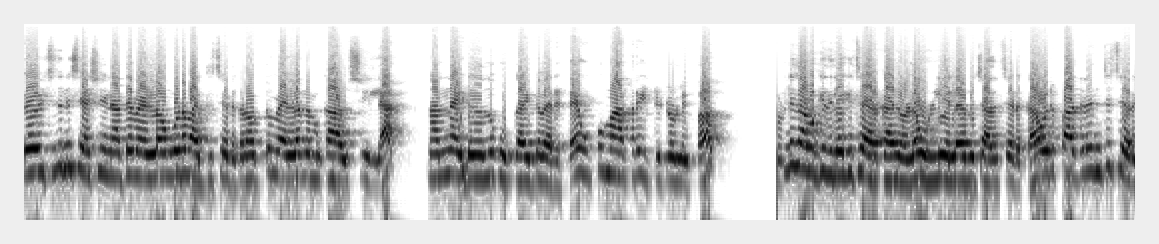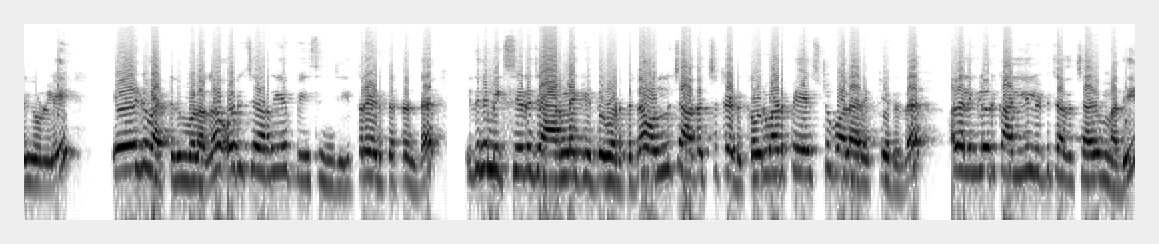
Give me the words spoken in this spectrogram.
വേവിച്ചതിന് ശേഷം ഇതിനകത്തെ വെള്ളവും കൂടെ വറ്റിച്ചെടുക്കണം. ഒട്ടും വെള്ളം നമുക്ക് ആവശ്യമില്ല. നന്നായിട്ട് ഇതൊന്ന് കുക്കായിട്ട് വരട്ടെ. ഉപ്പ് മാത്രമേ ഇട്ടിട്ടുള്ളൂ ഇപ്പൊ. ഇനി നമുക്ക് ഇതിലേക്ക് ചേർക്കാനുള്ള ഉള്ളി എല്ലാം ഒന്ന് ചതച്ചെടുക്കാം. ഒരു പതിനഞ്ച് ചെറിയുള്ളി ഏഴ് വറ്റൽമുളക് ഒരു ചെറിയ പീസ് ഇഞ്ചി. ഇത്ര എടുത്തിട്ടുണ്ട്. ഇതിന് മിക്സിയുടെ ജാറിലേക്ക് ഇട്ട് കൊടുത്തിട്ട് ഒന്ന് ചതച്ചിട്ട് എടുക്കുക. ഒരുപാട് പേസ്റ്റ് പോലെ അരക്കരുത് അതല്ലെങ്കിൽ ഒരു കല്ലിലിട്ട് ചതച്ചാലും മതി.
